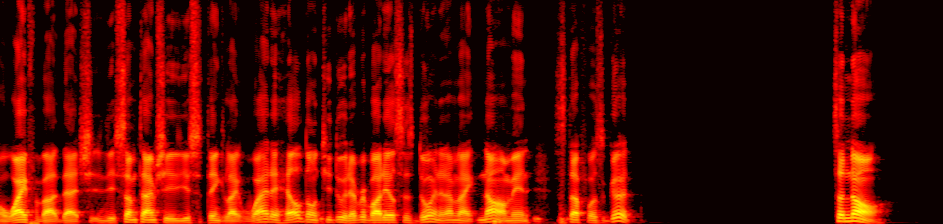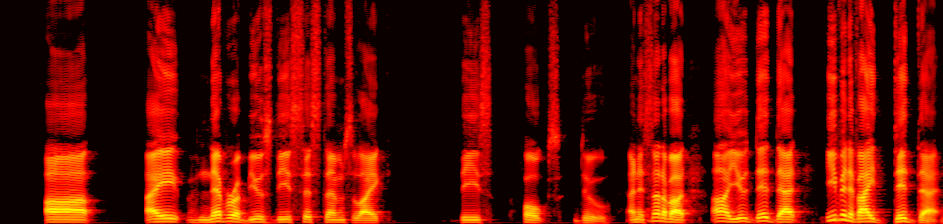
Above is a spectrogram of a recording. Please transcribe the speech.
my wife about that. She, sometimes she used to think like, "Why the hell don't you do it? Everybody else is doing it." I'm like, "No, man, stuff was good." So no, uh, I never abused these systems like these folks do. And it's not about, "Oh, you did that." Even if I did that,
